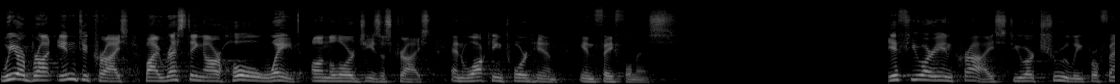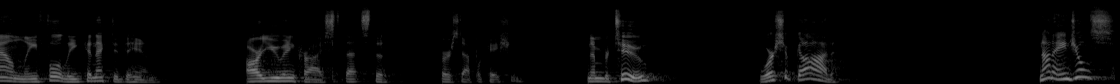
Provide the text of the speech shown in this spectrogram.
We are brought into Christ by resting our whole weight on the Lord Jesus Christ and walking toward Him in faithfulness. If you are in Christ, you are truly, profoundly, fully connected to Him. Are you in Christ? That's the first application. Number two, worship God. Not angels.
